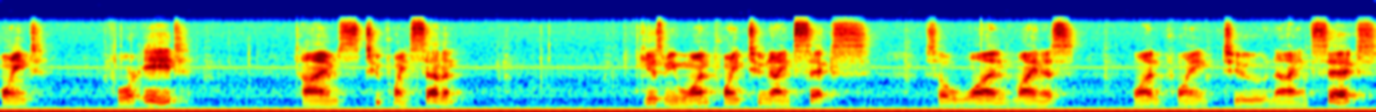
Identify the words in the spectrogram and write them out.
0.48 times 2.7 gives me 1.296. So 1 minus 1.296.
